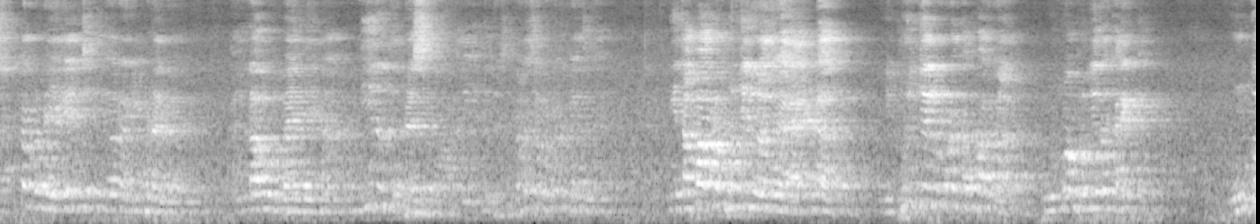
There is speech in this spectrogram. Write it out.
சட்டமன்ற ஒரு அடிப்படையில் எல்லாரும் பயந்தீங்கன்னா நீரத்தை பேசணும். நீ தப்பா கூட புரிஞ்சுக்கலாங்க. ரெண்டாவது நீ புரிஞ்சது கூட தப்பா இருக்கலாம். உண்மை புரிஞ்சது கரெக்ட் உங்க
